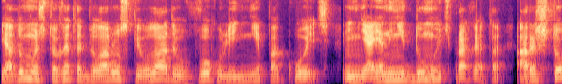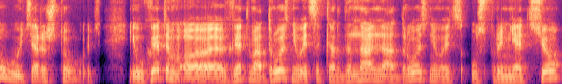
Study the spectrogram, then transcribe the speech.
Я думаю что гэта беларускія улады увогуле не пакоіць. Яны не думаюць про гэта. Арыштоўваюць арыштоўваюць. І у гэтым э, гэтым адрозніваецца кардынальна адрозніваецца ўспрыняццё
